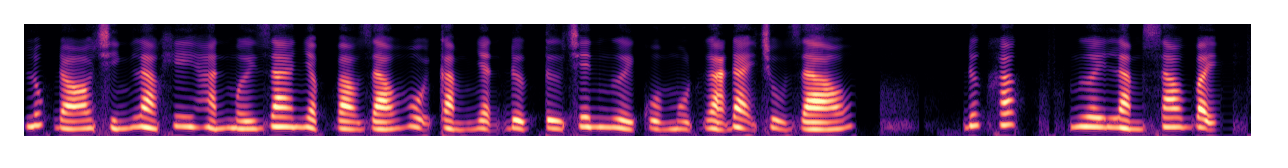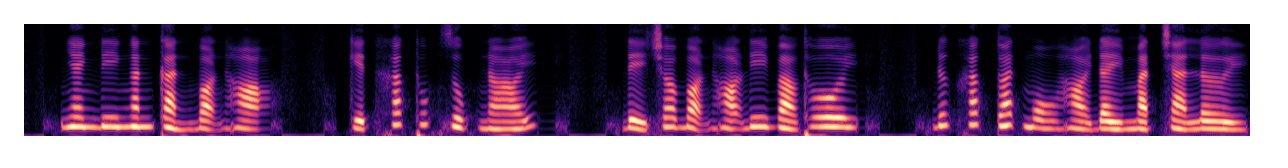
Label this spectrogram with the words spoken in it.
Lúc đó chính là khi hắn mới gia nhập vào giáo hội cảm nhận được từ trên người của một gã đại chủ giáo. Đức Khắc, ngươi làm sao vậy? Nhanh đi ngăn cản bọn họ. Kiệt Khắc thúc giục nói. Để cho bọn họ đi vào thôi. Đức Khắc toát mồ hỏi đầy mặt trả lời.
